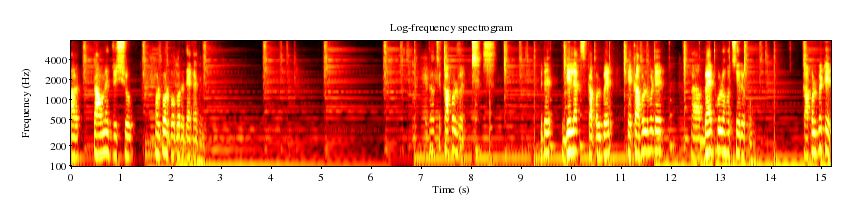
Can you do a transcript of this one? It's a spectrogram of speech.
আর টাউনের দৃশ্য অল্প অল্প করে দেখা যায়। এটা হচ্ছে কাপল বেড এটা ডিলাক্স কাপল বেড এই কাপল বেডের বেডগুলো হচ্ছে এরকম। কাপল বেডের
